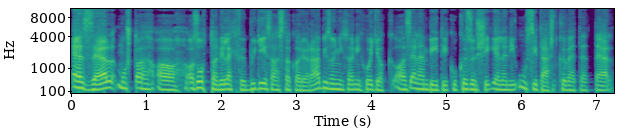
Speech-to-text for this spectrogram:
Ezzel most a, a, az ottani legfőbb ügyész azt akarja rábizonyítani, hogy az LMBTQ közösség elleni úszítást követett el.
